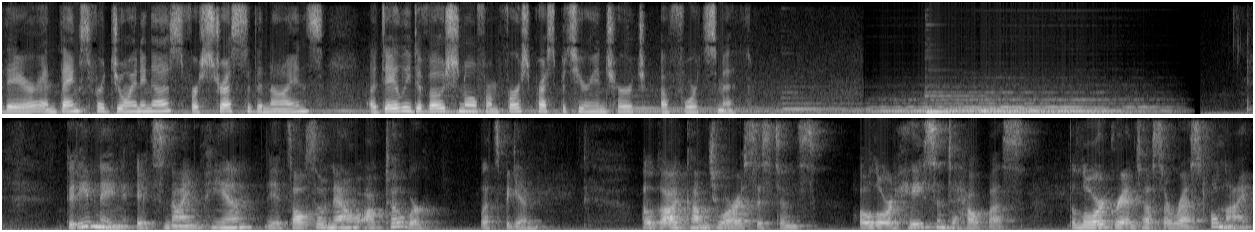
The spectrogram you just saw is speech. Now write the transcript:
there, and thanks for joining us for Stress to the Nines, a daily devotional from First Presbyterian Church of Fort Smith. Good evening. It's 9 p.m. It's also now October. Let's begin. O God, come to our assistance. O Lord, hasten to help us. The Lord grant us a restful night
